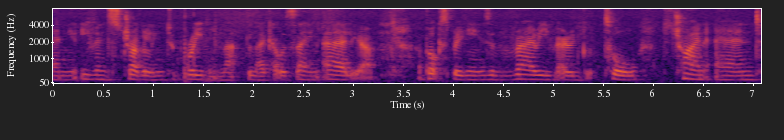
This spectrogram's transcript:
and you're even struggling to breathe in, like, like I was saying earlier, a box breathing is a very, very good tool to try and, and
